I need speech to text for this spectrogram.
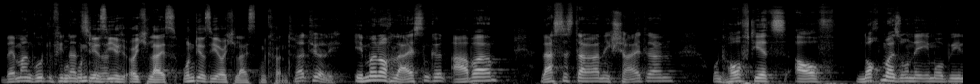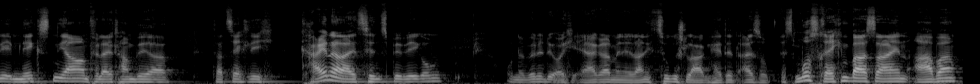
wenn man guten Finanzierer... Und ihr, sie euch leist, und ihr sie euch leisten könnt. Natürlich, immer noch leisten könnt, aber lasst es daran nicht scheitern und hofft jetzt auf nochmal so eine Immobilie im nächsten Jahr und vielleicht haben wir ja tatsächlich keinerlei Zinsbewegung und dann würdet ihr euch ärgern, wenn ihr da nicht zugeschlagen hättet. Also es muss rechenbar sein, aber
